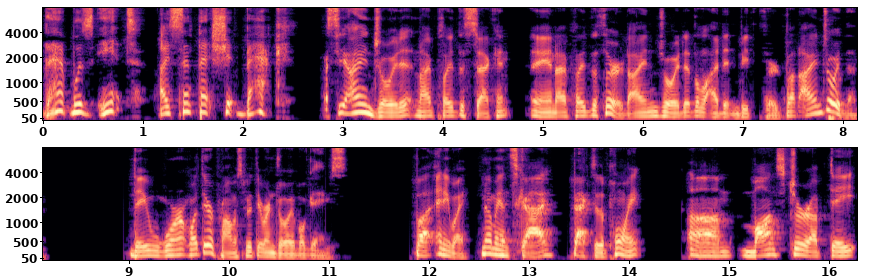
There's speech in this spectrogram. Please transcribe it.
that was it. I sent that shit back. See, I enjoyed it and I played the second and I played the third. I enjoyed it a lot. I didn't beat the third, but I enjoyed them. They weren't what they were promised, but they were enjoyable games. But anyway, No Man's Sky, back to the point. Um, monster update,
